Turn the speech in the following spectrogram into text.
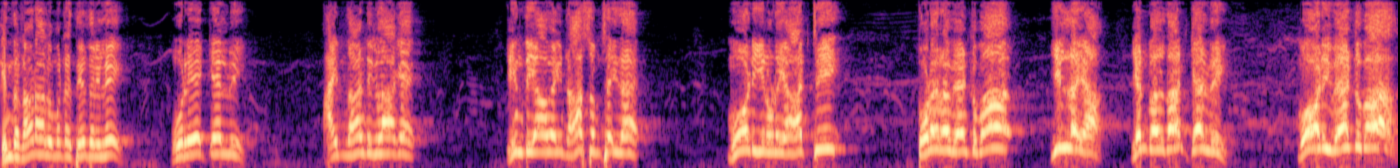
இந்த நாடாளுமன்ற தேர்தலிலே ஒரே கேள்வி. ஐந்து ஆண்டுகளாக இந்தியாவை நாசம் செய்த மோடியினுடைய ஆட்சி தொடர வேண்டுமா இல்லையா என்பதுதான் கேள்வி. மோடி வேண்டுமா?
